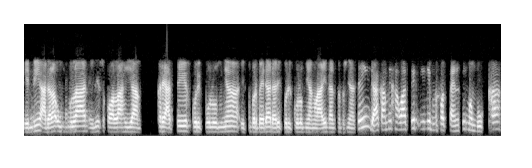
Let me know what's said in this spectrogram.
ini adalah unggulan, ini sekolah yang kreatif, kurikulumnya itu berbeda dari kurikulum yang lain dan seterusnya. Sehingga kami khawatir ini berpotensi membuka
